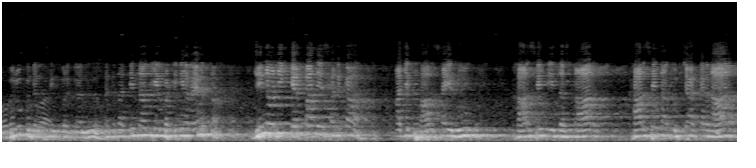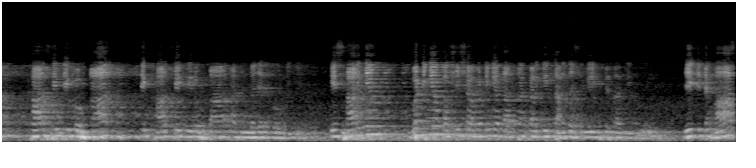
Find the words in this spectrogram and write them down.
ਗੁਰੂ ਗੋਬਿੰਦ ਸਿੰਘ ਵਰਗਾ ਨਹੀਂ ਹੋ ਸਕਦਾ। ਜਿਨ੍ਹਾਂ ਦੀਆਂ ਵੱਡੀਆਂ ਰਹਿਮਤਾਂ, ਜਿਨ੍ਹਾਂ ਦੀ ਕਿਰਪਾ ਦੇ ਸਦਕਾ ਅੱਜ ਖਾਲਸਾਈ ਰੂਪ ਖਾਲਸੇ ਦੀ ਦਸਤਾਰ, ਖਾਲਸੇ ਦਾ ਉੱਚਾ ਕਰਦਾਰ, ਖਾਲਸੇ ਦੀ ਗੁਫਤਾਰ ਤੇ ਖਾਲਸੇ ਦੀ ਰਫਤਾਰ ਅੱਜ ਨਜ਼ਰ ਆਉਂਦੀ ਹੈ। ਇਹ ਸਾਰੀਆਂ ਵੱਡੀਆਂ ਬਖਸ਼ਿਸ਼ਾਂ, ਵੱਡੀਆਂ ਦਾਤਾਂ ਕਲਗੀ ਧਰ ਦਸ਼ਮੇਸ਼ ਪਿਤਾ ਜੀ ਜੇ ਇਤਿਹਾਸ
